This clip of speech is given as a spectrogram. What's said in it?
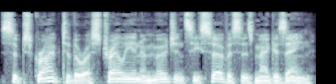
Subscribe to the Australian Emergency Services magazine.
